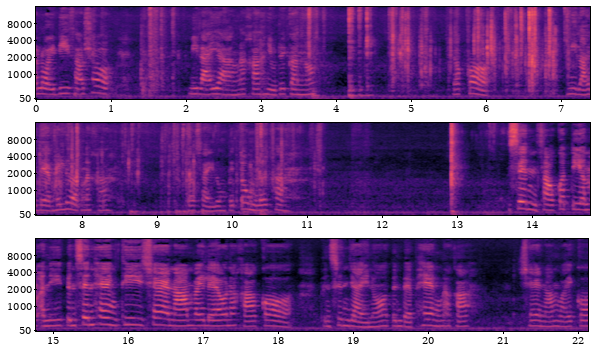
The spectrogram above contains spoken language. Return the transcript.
อร่อยดีสาวชอบ มีหลายอย่างนะคะ อยู่ด้วยกันเนาะแล้วก็ มีหลายแบบให้เลือกนะคะก็ใส่ลงไปต้มเลยค่ะ เส้นเสาก็เตรียมอันนี้เป็นเส้นแห้งที่แช่น้ำไว้แล้วนะคะ ก็เป็นเส้นใหญ่เนาะเป็นแบบแห้งนะคะ แช่น้ำไว้ก็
